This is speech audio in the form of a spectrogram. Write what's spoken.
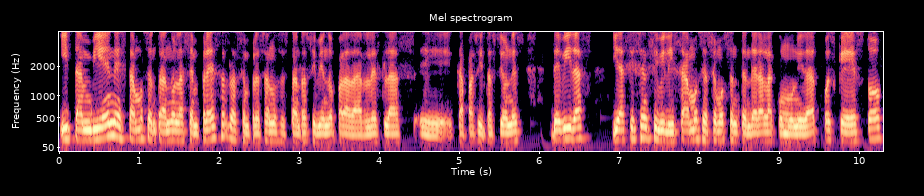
y también estamos entrando en las empresas, las empresas nos están recibiendo para darles las eh, capacitaciones debidas y así sensibilizamos y hacemos entender a la comunidad pues que esto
